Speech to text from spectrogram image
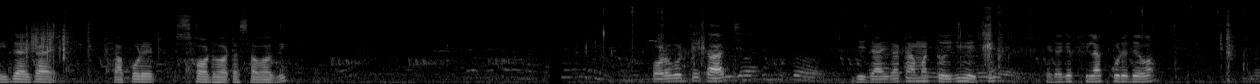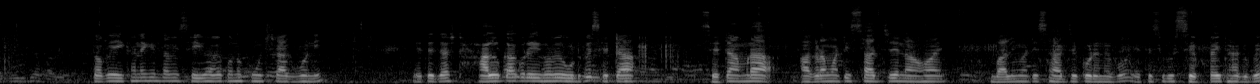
এই জায়গায় কাপড়ের শর্ট হওয়াটা স্বাভাবিক। পরবর্তী কাজ, যে জায়গাটা আমার তৈরি হয়েছে, এটাকে ফিল করে দেওয়া। তবে এখানে কিন্তু আমি সেইভাবে কোনো কুঁচ রাখব নি এতে জাস্ট হালকা করে এইভাবে উঠবে, সেটা সেটা আমরা আগড়া মাটির সাহায্যে না হয় বালি মাটির সাহায্যে করে নেব। এতে শুধু শেপটাই থাকবে।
